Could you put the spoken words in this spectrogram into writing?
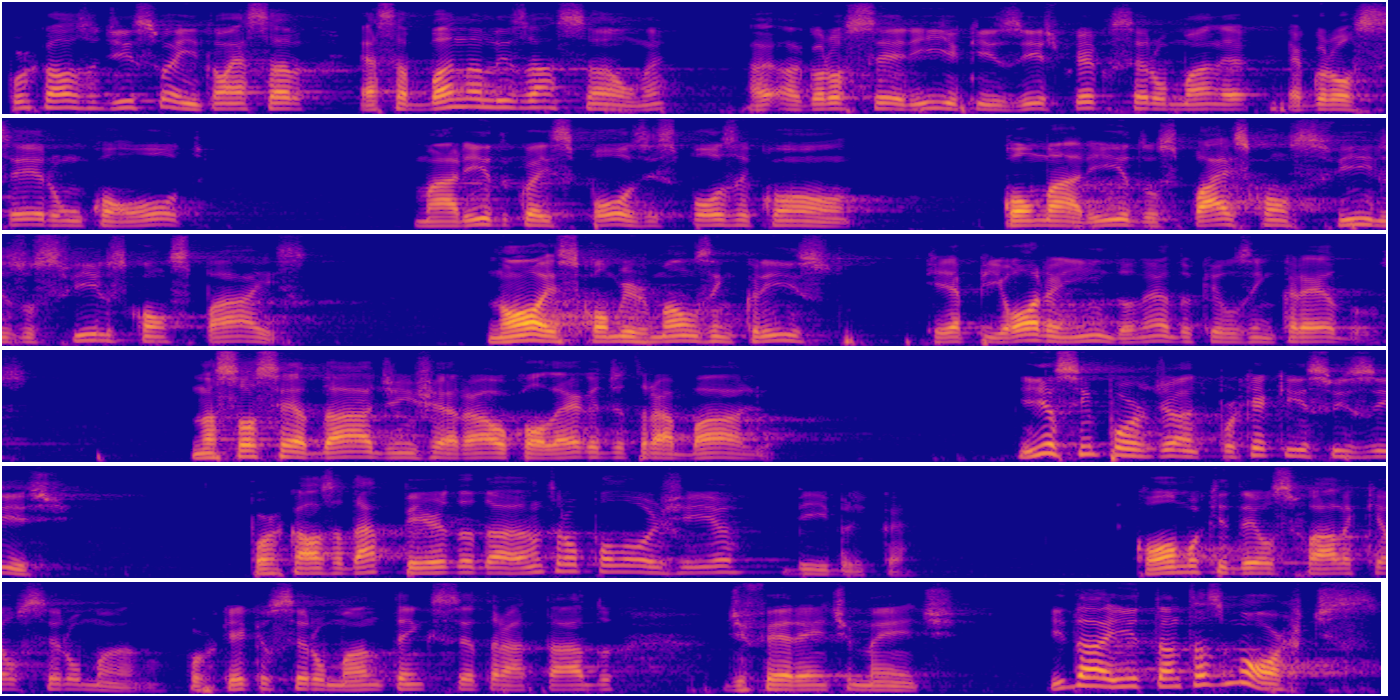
Por causa disso aí. Então, essa, essa banalização, né? A, a grosseria que existe. Por que, o ser humano é, é grosseiro um com o outro? Marido com a esposa, esposa com, com o marido, os pais com os filhos, os filhos com os pais. Nós, como irmãos em Cristo, que é pior ainda né, do que os incrédulos. na sociedade em geral, colega de trabalho. E assim por diante. Por que, que isso existe? Por causa da perda da antropologia bíblica. Como que Deus fala que é o ser humano? Por que, que o ser humano tem que ser tratado diferentemente? E daí tantas mortes.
